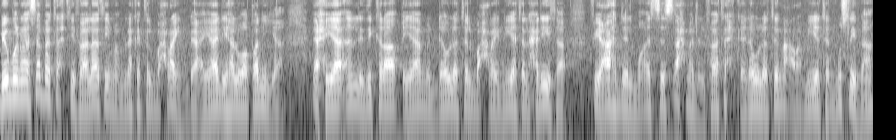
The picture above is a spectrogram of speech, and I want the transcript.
بمناسبة احتفالات مملكة البحرين بأعيادها الوطنية إحياء لذكرى قيام الدولة البحرينية الحديثة في عهد المؤسس أحمد الفاتح كدولة عربية مسلمة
